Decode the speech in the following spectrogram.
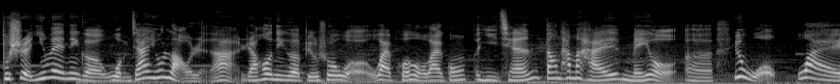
不是因为那个我们家有老人啊，然后那个比如说我外婆和我外公，呃以前当他们还没有呃，因为我外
